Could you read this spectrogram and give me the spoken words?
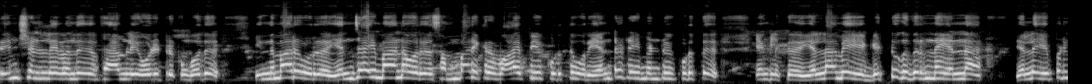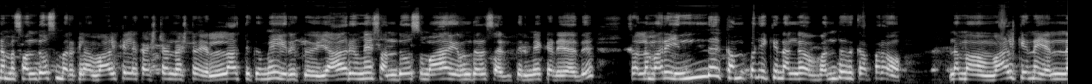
டென்ஷன்ல வந்து ஃபேமிலி ஓடிட்டு இருக்கும்போது இந்த மாதிரி ஒரு என்ஜாய்மான ஒரு சம்பாதிக்கிற வாய்ப்பையும் கொடுத்து ஒரு என்டர்டெயின்மெண்ட்டையும் கொடுத்து எங்களுக்கு எல்லாமே எல்லாமே கெட் டுகெதர்னா என்ன? எல்லாம் எப்படி நம்ம சந்தோஷமா இருக்கலாம்? வாழ்க்கையில கஷ்டம் நஷ்டம் எல்லாத்துக்குமே இருக்கு. யாருமே சந்தோஷமா இருந்தாலும் சரித்திரமே கிடையாது. சொல்ல மாதிரி இந்த கம்பெனிக்கு நாங்க வந்ததுக்கு அப்புறம் நம்ம வாழ்க்கையில என்ன?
